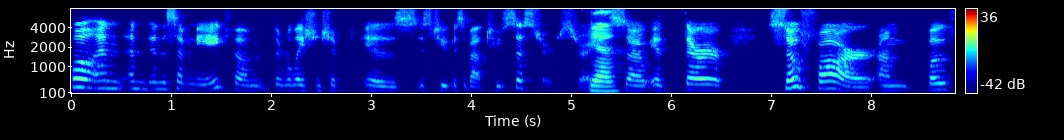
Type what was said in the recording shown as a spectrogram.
Well and and in the 78 film the relationship is is two is about two sisters right? Yeah. so it they're so far um both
